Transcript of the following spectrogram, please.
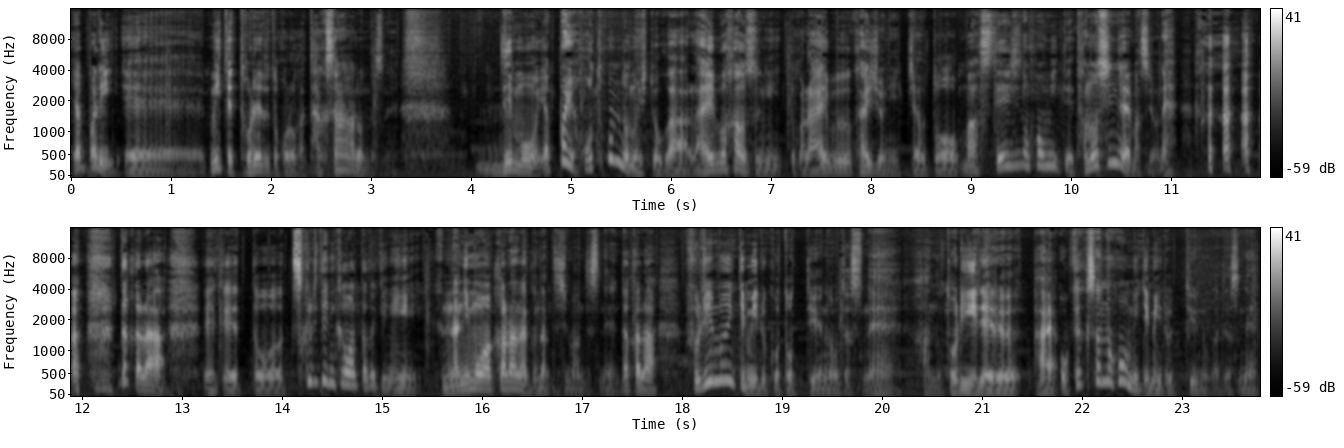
やっぱり、えー、見て取れるところがたくさんあるんですね。でもやっぱりほとんどの人がライブハウスにとかライブ会場に行っちゃうとまあステージの方見て楽しんじゃいますよね。だからえー、っと作り手に変わった時に何もわからなくなってしまうんですね。だから振り向いてみることっていうのをですねあの取り入れる、はい、お客さんの方を見てみるっていうのがですね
